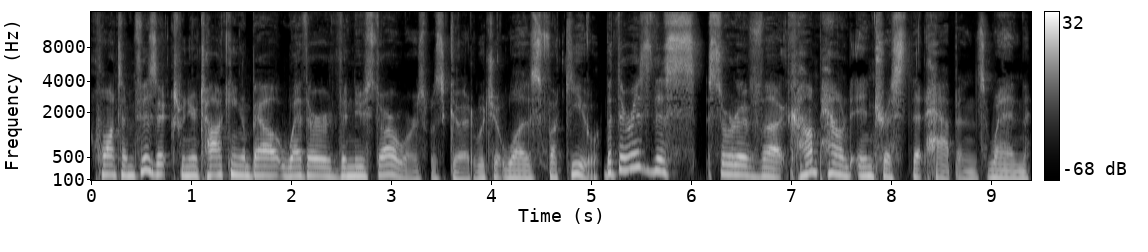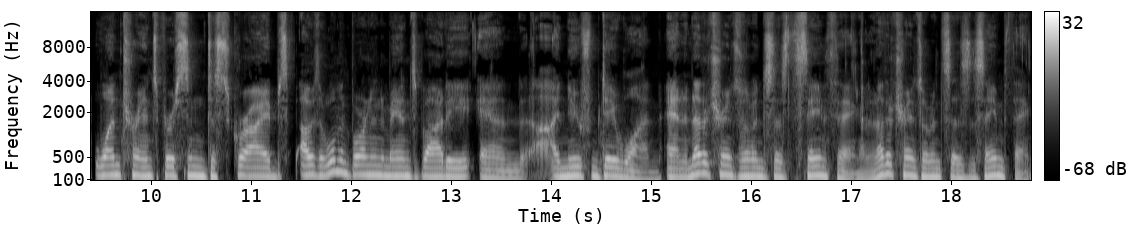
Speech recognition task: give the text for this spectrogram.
quantum physics when you're talking about whether the new Star Wars was good, which it was, fuck you. But there is this sort of uh, compound interest that happens when one trans person describes, I was a woman born in a man's body and I knew from day one. And another trans woman says the same thing, and another trans woman says the same thing.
